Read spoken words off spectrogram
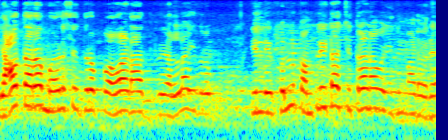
ಯಾವ ಥರ ಮರಳಿಸಿದ್ರು, ಪವಾಡ ಎಲ್ಲ ಇದ್ರ, ಇಲ್ಲಿ ಫುಲ್ ಕಂಪ್ಲೀಟಾಗಿ ಚಿತ್ರಣ ಇದು ಮಾಡವ್ರೆ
